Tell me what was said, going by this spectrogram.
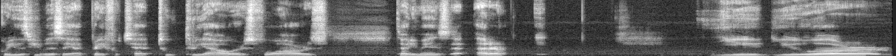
agree with people that say I pray for two, three hours, four hours, thirty minutes. I, I don't. You you are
